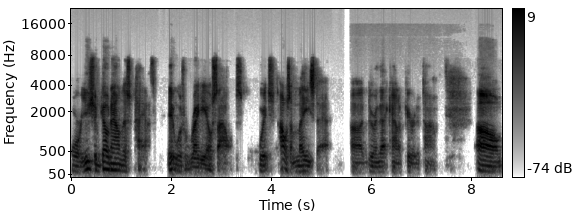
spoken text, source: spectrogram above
or you should go down this path. It was radio silence, which I was amazed at uh, during that kind of period of time. Um,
